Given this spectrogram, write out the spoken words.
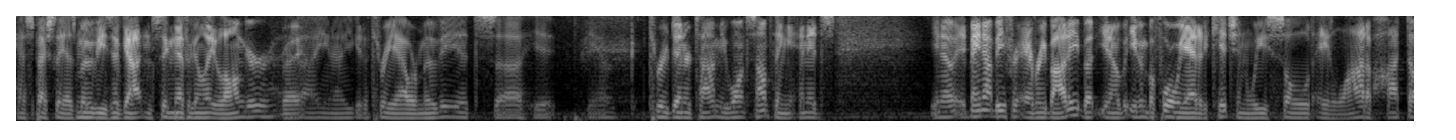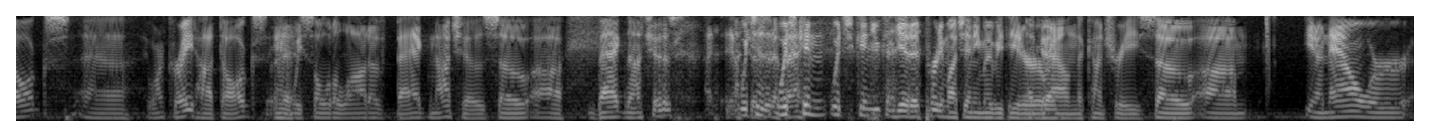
especially as movies have gotten significantly longer. Right. Uh, you know, you get a three-hour movie. It's uh, you, you know through dinner time, you want something, and it's you know, it may not be for everybody, but you know, even before we added a kitchen, we sold a lot of hot dogs. Uh, they weren't great hot dogs, and we sold a lot of bag nachos. So, uh, Bag nachos, which Nachos is which bag? can which can you can get at pretty much any movie theater Okay. around the country. So, um, you know, now we're uh,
